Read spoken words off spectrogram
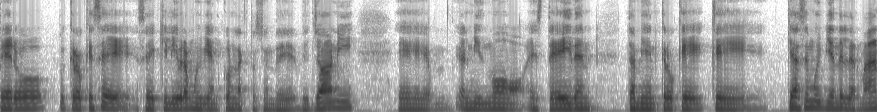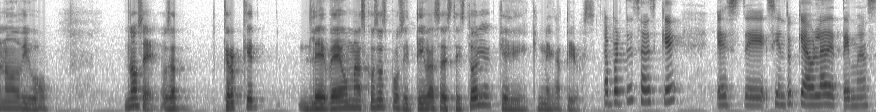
pero pues, creo que se, se, equilibra muy bien con la actuación de, de Johnny, eh, el mismo este, Aiden también creo que, que, que, hace muy bien del hermano, digo, no sé, o sea, creo que le veo más cosas positivas a esta historia que, negativas. Aparte, ¿sabes qué? Este, siento que habla de temas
